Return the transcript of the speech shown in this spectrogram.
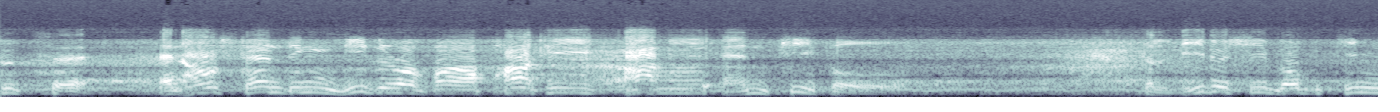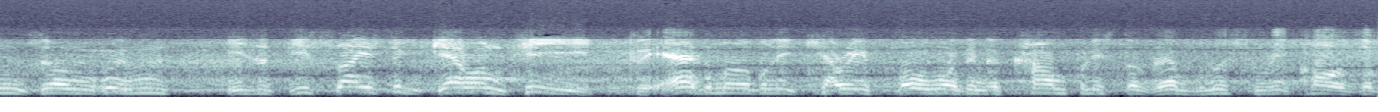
Juche, an outstanding leader of our party, army, and people. The leadership of Kim Jong-un is a decisive guarantee to admirably carry forward and accomplish the revolutionary cause of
